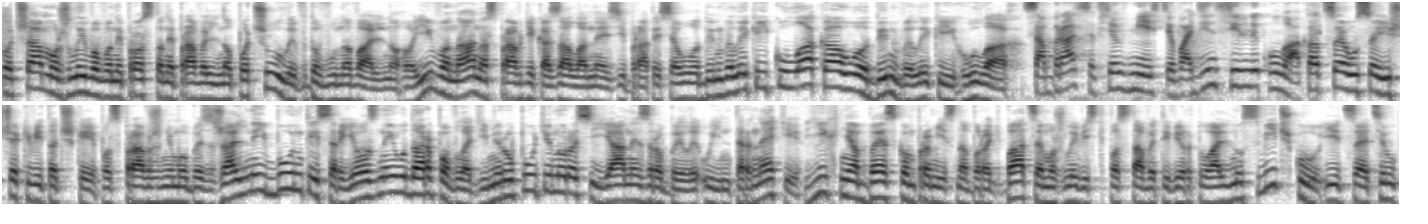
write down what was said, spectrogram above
Хоча, можливо, вони просто неправильно почули вдову Навального, і вона насправді казала не зібратися у один великий кулак, а у один великий гулаг. Собраться всем вместе в один сильный кулак. Та це усе іще квіточки. По-справжньому безжальний бунт і серйозний удар по Владіміру Путіну росіяни зробили у інтернеті. Їхня безкомпромісна боротьба це можливість поставити віртуальну свічку, і це цілком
